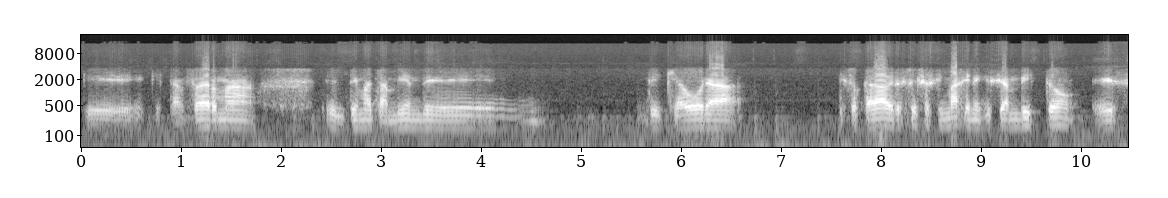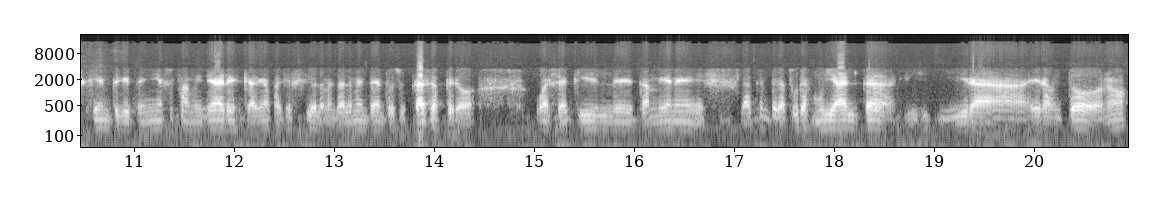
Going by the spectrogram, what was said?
que está enferma, el tema también de que ahora esos cadáveres, esas imágenes que se han visto, es gente que tenía sus familiares que habían fallecido lamentablemente dentro de sus casas, pero Guayaquil eh, también es, la temperatura es muy alta y, era, era un todo, ¿no?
